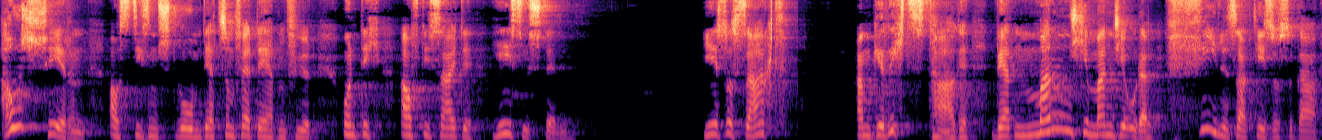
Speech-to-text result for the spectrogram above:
ausscheren aus diesem Strom, der zum Verderben führt, und dich auf die Seite Jesus stellen. Jesus sagt, am Gerichtstage werden manche, manche oder viele, sagt Jesus sogar,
